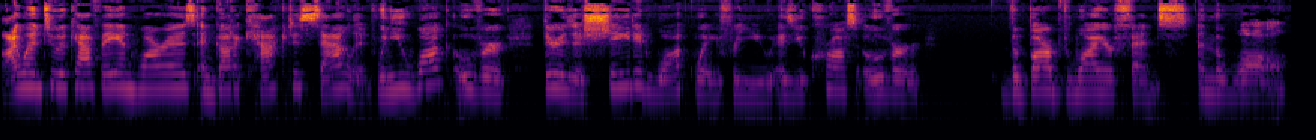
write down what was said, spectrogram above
I went to a cafe in Juarez and got a cactus salad. When you walk over, there is a shaded walkway for you as you cross over the barbed wire fence and the wall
